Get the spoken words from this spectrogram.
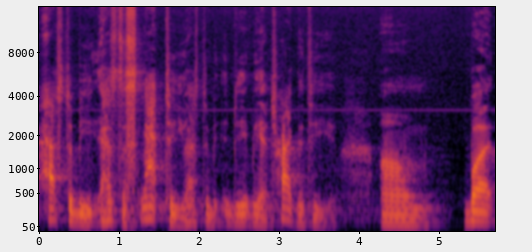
has to be has to snap to you, has to be, be, be attracted to you. Um, but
